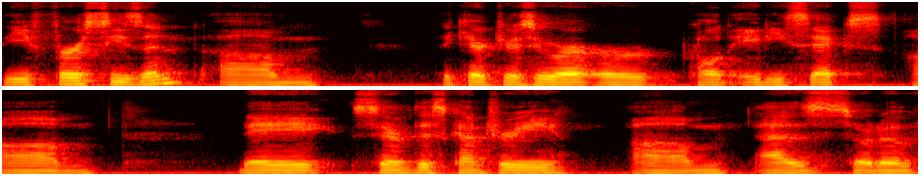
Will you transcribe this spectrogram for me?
the first season um, the characters who are, are called 86 um, they serve this country um, as sort of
